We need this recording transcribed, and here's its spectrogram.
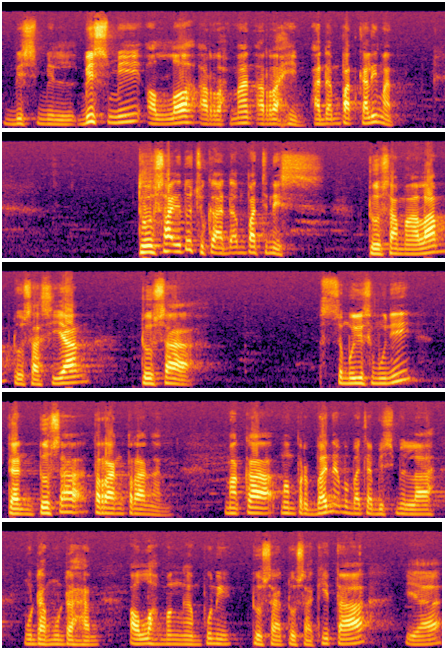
Bismil, Bismi Allah Ar-Rahman Ar-Rahim. Ada empat kalimat. Dosa itu juga ada empat jenis. Dosa malam, dosa siang, dosa sembunyi-sembunyi, dan dosa terang-terangan maka memperbanyak membaca bismillah mudah-mudahan Allah mengampuni dosa-dosa kita ya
